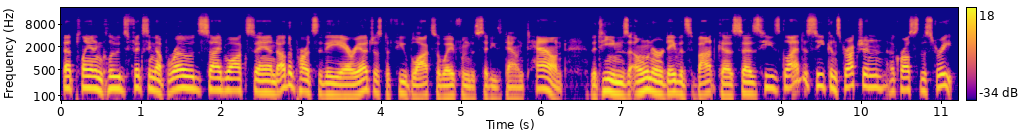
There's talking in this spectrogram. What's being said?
That plan includes fixing up roads, sidewalks, and other parts of the area just a few blocks away from the city's downtown. The team's owner, David Sabatka, says he's glad to see construction across the street.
